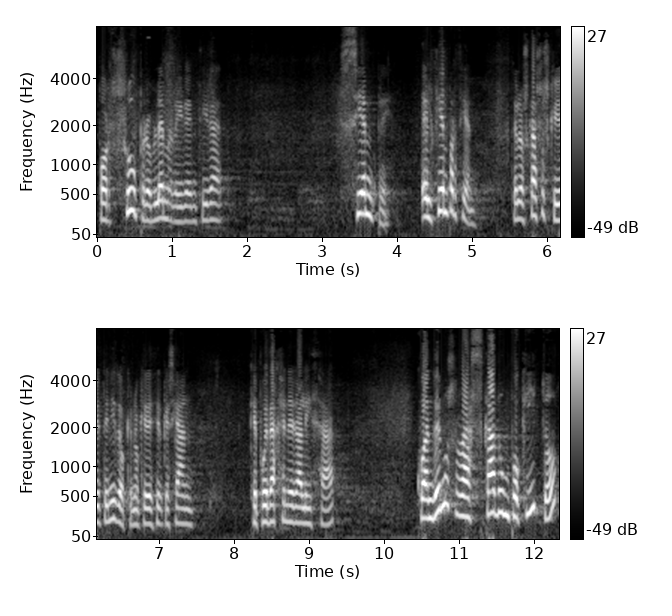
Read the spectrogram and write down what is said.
por su problema de identidad, siempre, el 100%, de los casos que yo he tenido, que no quiere decir que sean que pueda generalizar, cuando hemos rascado un poquito,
